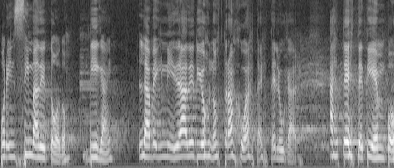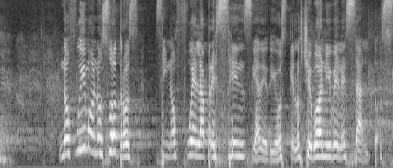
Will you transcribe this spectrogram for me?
por encima de todo, digan, la benignidad de Dios nos trajo hasta este lugar, hasta este tiempo. No fuimos nosotros, sino fue la presencia de Dios que los llevó a niveles altos.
